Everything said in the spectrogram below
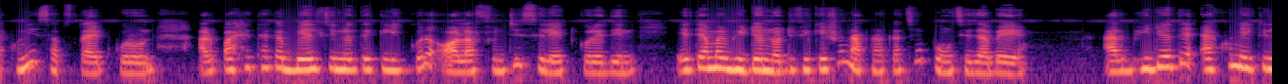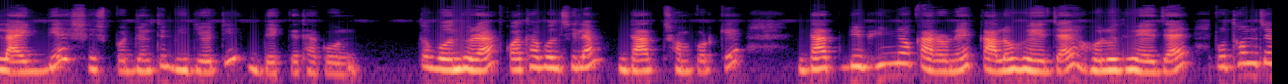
এখনই সাবস্ক্রাইব করুন। আর পাশে থাকা বেল চিহ্নতে ক্লিক করে অল অপশনটি সিলেক্ট করে দিন। এতে আমার ভিডিওর নোটিফিকেশন আপনার কাছে পৌঁছে যাবে। আর ভিডিওতে এখন একটি লাইক দিয়ে শেষ পর্যন্ত ভিডিওটি দেখতে থাকুন। তো বন্ধুরা, কথা বলছিলাম দাঁত সম্পর্কে। দাঁত বিভিন্ন কারণে কালো হয়ে যায়, হলুদ হয়ে যায়। প্রথম যে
